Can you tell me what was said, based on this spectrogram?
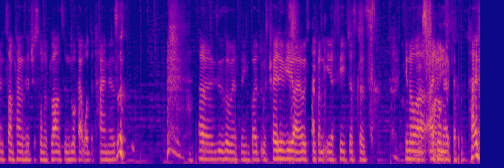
and sometimes I just want to glance and look at what the time is. uh, this is a weird thing, but with TradingView, I always keep on EST just because, you know, uh, I don't have the time.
